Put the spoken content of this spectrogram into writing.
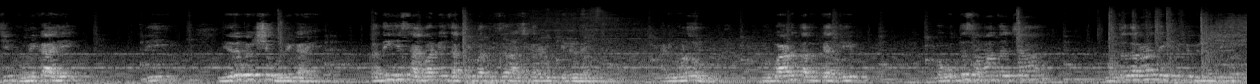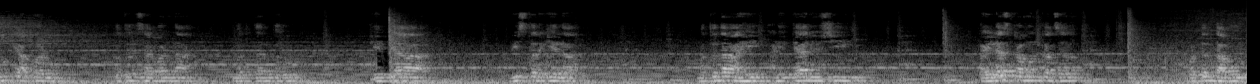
जी भूमिका आहे ही निरपेक्ष भूमिका आहे. कधीही साहेबांनी जातीपातीचं राजकारण केलं नाही. आणि म्हणून मुरबाड तालुक्यातील बौद्ध समाजाच्या मतदारांना देखील मी विनंती करतो की आपण कतोरे साहेबांना मतदान करू येत्या वीस तारखेला मतदान आहे आणि त्या दिवशी पहिल्याच क्रमांकाचं बटन दाबून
